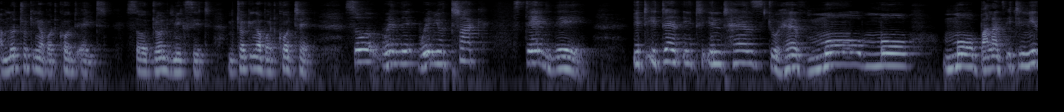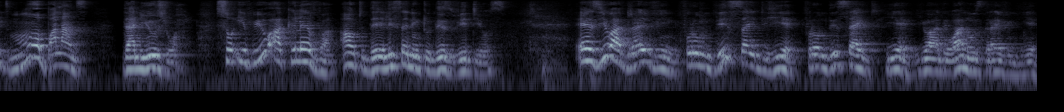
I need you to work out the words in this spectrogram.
I'm not talking about code 8. So don't mix it. I'm talking about code 10. So when, the, when your truck stand there, it, it, it intends to have more, more, more balance. It needs more balance than usual. So if you are clever out there listening to these videos, as you are driving from this side here, from this side here, you are the one who's driving here.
